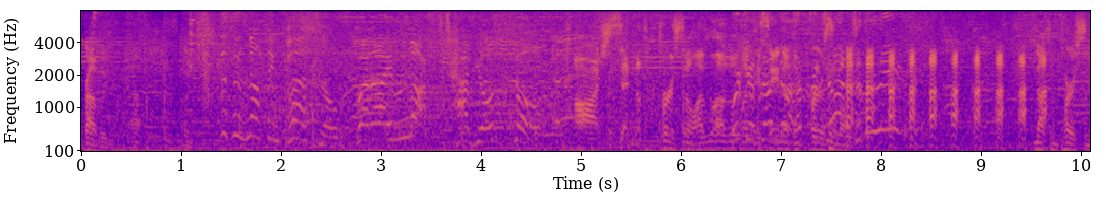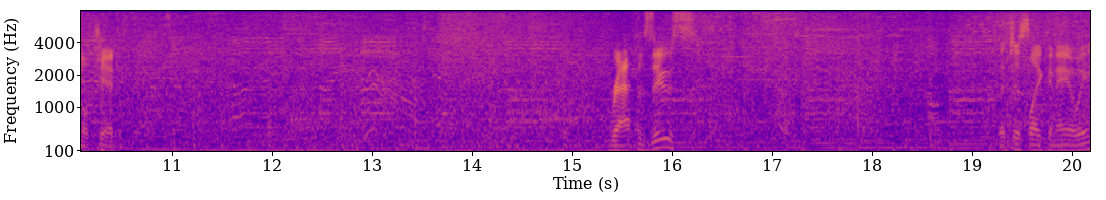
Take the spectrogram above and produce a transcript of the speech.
Probably. oh. This is nothing personal, but I must have your soul. Oh, she said nothing personal. I love it when they say nothing personal. nothing personal, kid. Wrath of Zeus. That's just like an? AoE.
